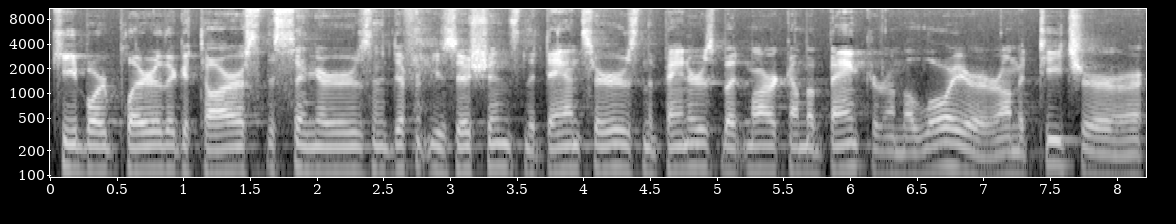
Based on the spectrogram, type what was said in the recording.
keyboard player, the guitarist, the singers, and the different musicians, and the dancers, and the painters. But, Mark, I'm a banker, I'm a lawyer, I'm a teacher, or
